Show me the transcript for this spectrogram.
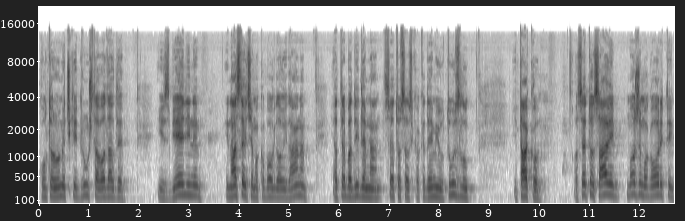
kulturno-umečkih društava odavde iz Bijeljine i nastavit ćemo ako Bog do ovih dana. Ja treba da idem na Svetosavsku akademiju u Tuzlu i tako. O Svetom Savi možemo govoriti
